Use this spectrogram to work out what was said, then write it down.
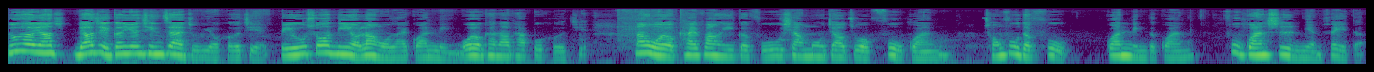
如何了了解跟冤亲债主有和解？比如说，你有让我来关灵，我有看到他不和解，那我有开放一个服务项目，叫做复关，重复的复，关灵的关，复关是免费的，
